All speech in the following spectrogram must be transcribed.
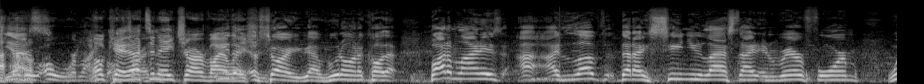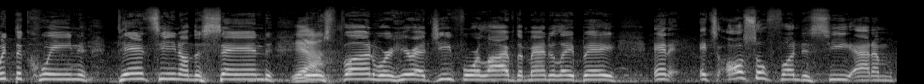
each Yes. other. Oh, we're like, Okay, oh, that's an HR oh, violation. Either- sorry, yeah, we don't want to call that. Bottom line is, I, I loved that I seen you last night in rare form with the Queen dancing on the sand. Yeah. It was fun. We're here at G4 Live, the Mandalay Bay, and it's also fun to see Adam.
